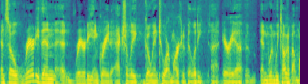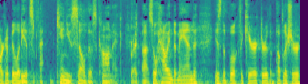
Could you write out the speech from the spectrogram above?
and so rarity then, uh, rarity and grade actually go into our marketability uh, area. Um, And when we talk about marketability, it's uh, can you sell this comic? Right. Uh, so how in demand is the book, the character, the publisher?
